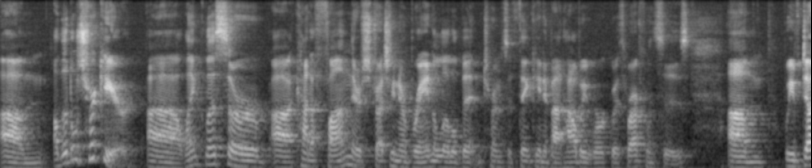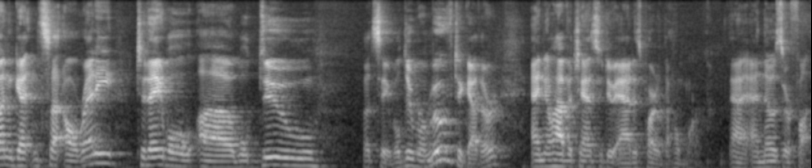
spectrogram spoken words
um, a little trickier. Uh, linked lists are uh, kind of fun. They're stretching our brain a little bit in terms of thinking about how we work with references. Um, we've done get and set already. Today we'll, uh, we'll do let's see, we'll do remove together, and you'll have a chance to do add as part of the homework. Uh, and those are fun.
